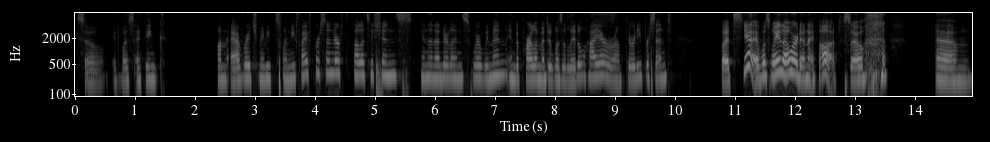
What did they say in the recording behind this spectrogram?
So it was, I think, on average, maybe 25% of politicians in the Netherlands were women. In the parliament, it was a little higher, around 30%. But yeah, it was way lower than I thought. So um,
